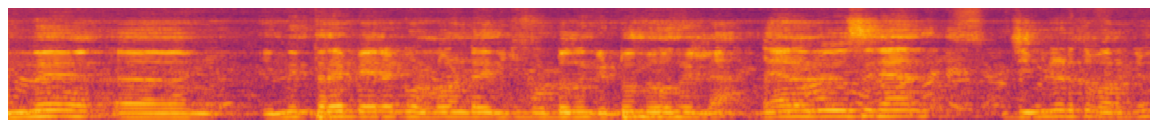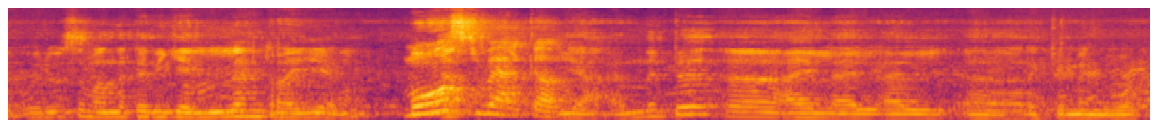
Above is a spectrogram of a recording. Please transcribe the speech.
ഇന്ന് ഇന്ന് ഇത്രയും പേരൊക്കെ ഉള്ളതുകൊണ്ട് എനിക്ക് ഫുഡൊന്നും കിട്ടും തോന്നുന്നില്ല. ഞാൻ ഒരു ദിവസം ഞാൻ ജിമ്മിന്റെ അടുത്ത് പറഞ്ഞു ഒരു ദിവസം വന്നിട്ട് എനിക്ക് എല്ലാം ട്രൈ ചെയ്യണം. മോസ്റ്റ് വെൽക്കം യാ എന്നിട്ട് I I I recommend what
